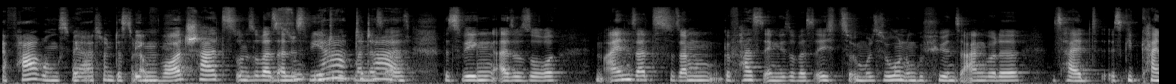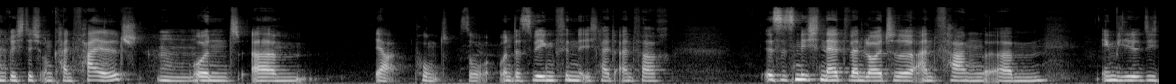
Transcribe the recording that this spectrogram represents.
Erfahrungswerte ja. und deswegen. Und Wortschatz und sowas alles, wie drückt man total. das alles? Deswegen, also so im einen Satz zusammengefasst, irgendwie so, was ich zu Emotionen und Gefühlen sagen würde, ist halt, es gibt kein richtig und kein falsch. Mhm. Und ähm, ja, Punkt. So. Und deswegen finde ich halt einfach, ist es nicht nett, wenn Leute anfangen, ähm, irgendwie die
